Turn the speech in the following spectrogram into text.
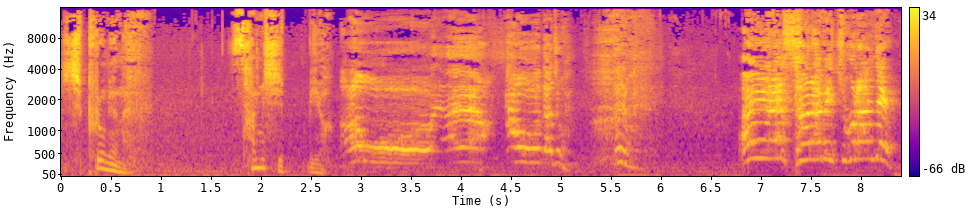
10%면 30이요. 아우, 아우, 나 좀, 아유, 아유, 사람이 죽으라는데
